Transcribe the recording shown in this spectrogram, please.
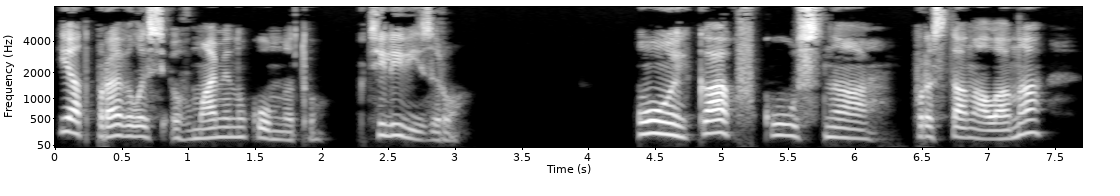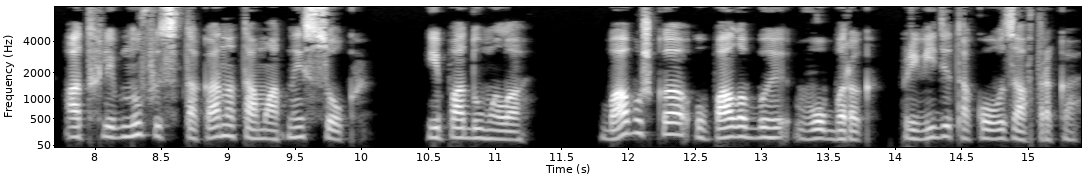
и отправилась в мамину комнату, к телевизору. «Ой, как вкусно!» – простонала она, отхлебнув из стакана томатный сок, и подумала, бабушка упала бы в обморок при виде такого завтрака.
